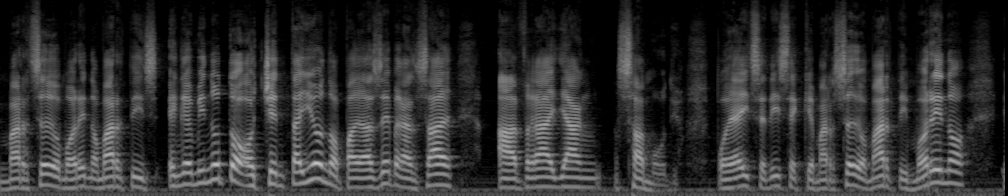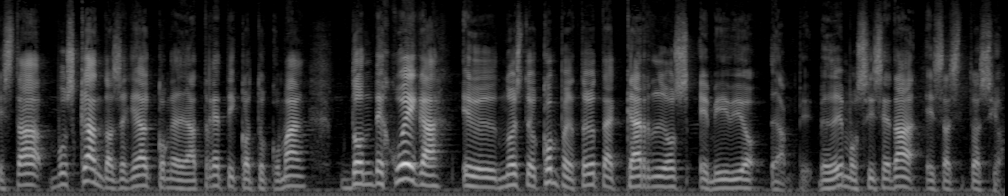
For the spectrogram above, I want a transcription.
Marcelo Moreno Martins en el minuto 81 para rebranzar a Brian Zamudio. Por ahí se dice que Marcelo Martins Moreno está buscando arreglar con el Atlético Tucumán, donde juega el- nuestro compatriota Carlos Emilio Lampe. Veremos si se da esa situación.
